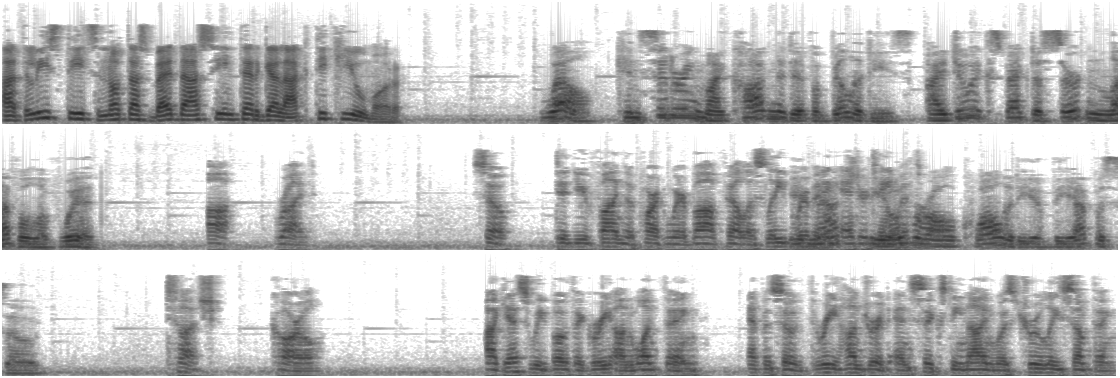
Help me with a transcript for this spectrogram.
at least it's not as bad as intergalactic humor. Well, considering my cognitive abilities, I do expect a certain level of wit. Ah, right. So, did you find the part where Bob fell asleep It riveting matched the entertainment? overall quality of the episode. Touch, Carl. I guess we both agree on one thing. Episode 369 was truly something.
